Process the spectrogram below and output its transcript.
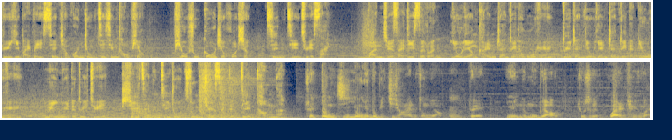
与一百位现场观众进行投票，票数高者获胜，晋级决赛。半决赛第四轮，由梁凯恩战队的吴瑜对战柳岩战队的刘宇，美女的对决，谁才能进入总决赛的殿堂呢？所以动机永远都比技巧来的重要。嗯，对，因为你的目标就是万人体育馆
